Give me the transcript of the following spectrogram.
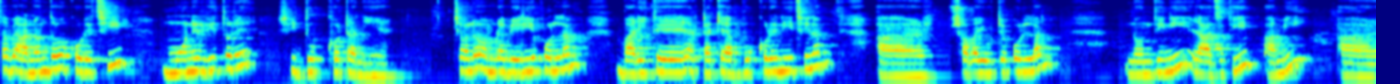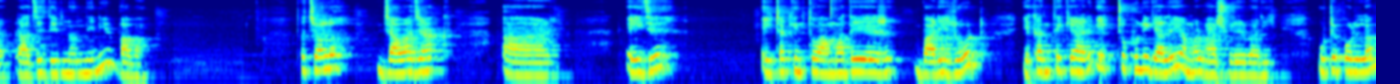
তবে আনন্দও করেছি মনের ভিতরে সেই দুঃখটা নিয়ে। চলো আমরা বেরিয়ে পড়লাম। বাড়িতে একটা ক্যাব বুক করে নিয়েছিলাম আর সবাই উঠে পড়লাম। নন্দিনী, রাজদীপ, আমি আর রাজদীপ নন্দিনীর বাবা। তো চলো, যাওয়া যাক। আর এই যে, এইটা কিন্তু আমাদের বাড়ির রোড। এখান থেকে আর একটুখানি গেলেই আমার ভাসুরের বাড়ি। উঠে পড়লাম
